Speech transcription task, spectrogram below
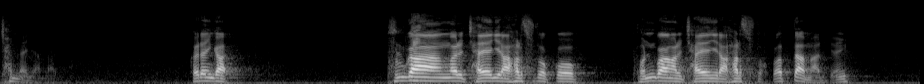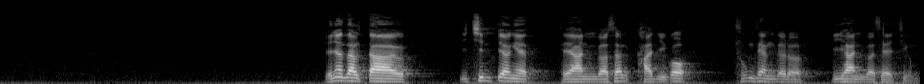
쳤느냐 말이야. 그러니까 불광을 자연이라 할 수도 없고 본광을 자연이라 할 수도 없다 말이죠. 연여달다 미친병에 대한 것을 가지고 중생들의 미한 것에 지금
